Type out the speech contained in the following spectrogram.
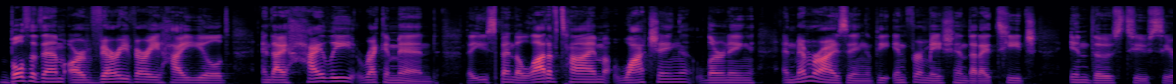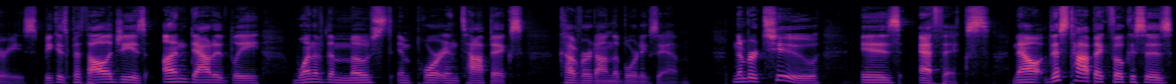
Both of them are very, very high yield, and I highly recommend that you spend a lot of time watching, learning, and memorizing the information that I teach in those two series because pathology is undoubtedly one of the most important topics covered on the board exam. Number two is ethics. Now, this topic focuses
